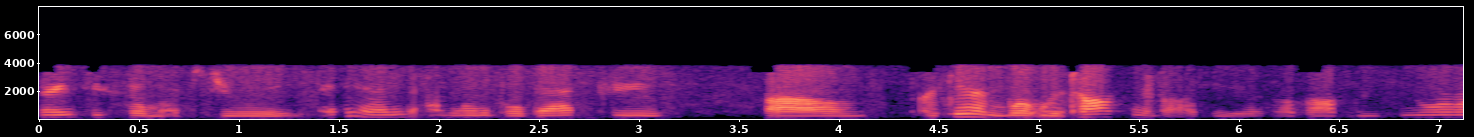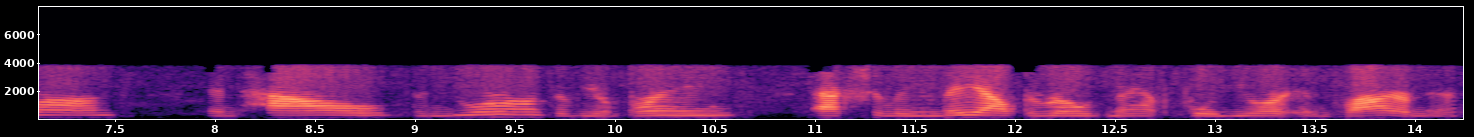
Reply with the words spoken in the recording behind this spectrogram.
Thank you so much, Julie. And I want to go back to, um, again, what we're talking about here, about these neurons and how the neurons of your brain actually lay out the roadmap for your environment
